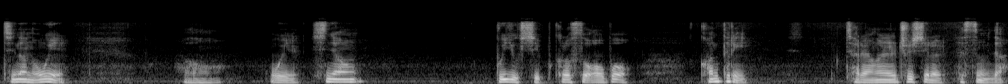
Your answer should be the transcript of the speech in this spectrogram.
지난 5일 어, 5일 신형 V60 크로스오버 컨트리 차량을 출시를 했습니다.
